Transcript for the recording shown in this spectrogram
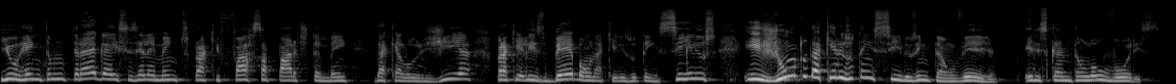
e o rei então entrega esses elementos para que faça parte também daquela orgia, para que eles bebam naqueles utensílios e junto daqueles utensílios, então, veja, eles cantam louvores.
